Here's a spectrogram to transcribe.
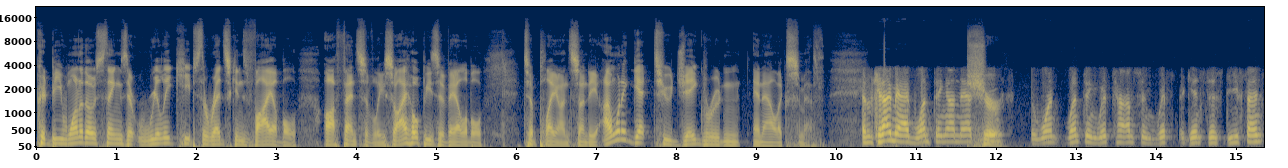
Could be one of those things that really keeps the Redskins viable offensively. So I hope he's available to play on Sunday. I want to get to Jay Gruden and Alex Smith. And can I add one thing on that? Sure. Too? The one one thing with Thompson with against this defense,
